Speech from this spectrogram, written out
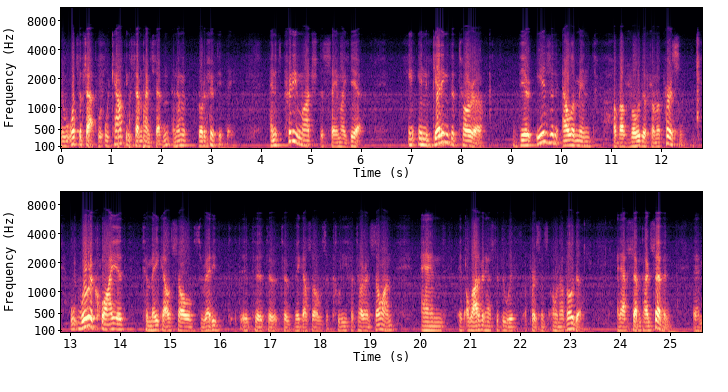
I mean, what's the shot? We're, we're counting 7 times 7, and then we go to 50th day. And it's pretty much the same idea. In, in getting the Torah, there is an element of avoda from a person. We're required to make ourselves ready to, to, to, to make ourselves a Khalifa Torah and so on, and it, a lot of it has to do with a person's own avoda. It has seven times seven. And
